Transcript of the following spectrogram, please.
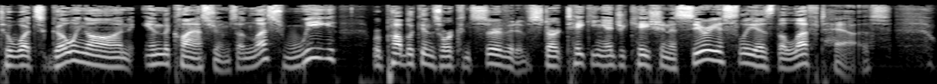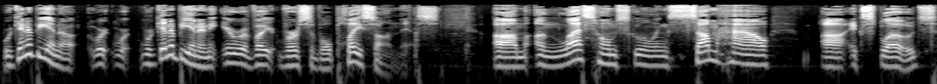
to what's going on in the classrooms, unless we Republicans or conservatives start taking education as seriously as the left has, we're going to be in a we're, we're, we're going to be in an irreversible place on this, um, unless homeschooling somehow uh, explodes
